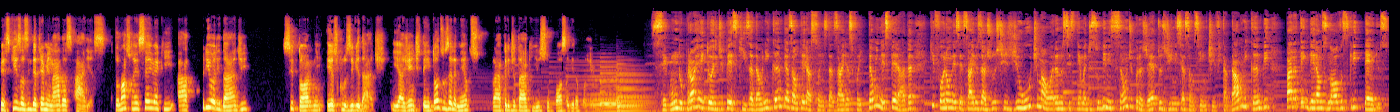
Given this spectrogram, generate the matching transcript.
pesquisas em determinadas áreas. O nosso receio é que a prioridade se torne exclusividade. E a gente tem todos os elementos para acreditar que isso possa vir a ocorrer. Segundo o pró-reitor de pesquisa da Unicamp, as alterações das áreas foi tão inesperada que foram necessários ajustes de última hora no sistema de submissão de projetos de iniciação científica da Unicamp para atender aos novos critérios.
